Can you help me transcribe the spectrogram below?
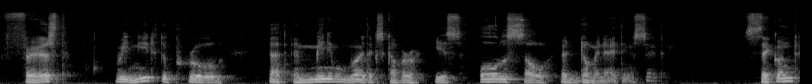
First, we need to prove that a minimum vertex cover is also a dominating set. Second,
